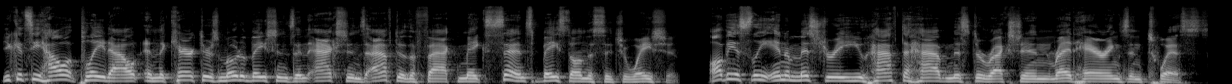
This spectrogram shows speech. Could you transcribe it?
You can see how it played out, and the character's motivations and actions after the fact make sense based on the situation. Obviously, in a mystery, you have to have misdirection, red herrings, and twists.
